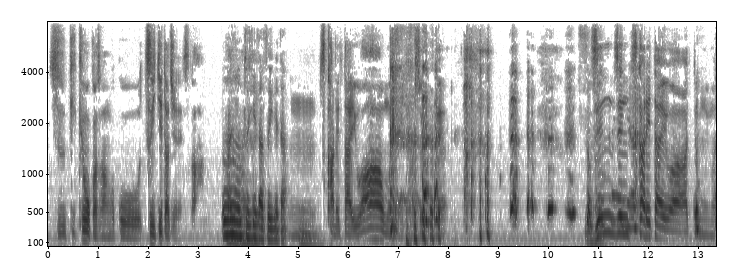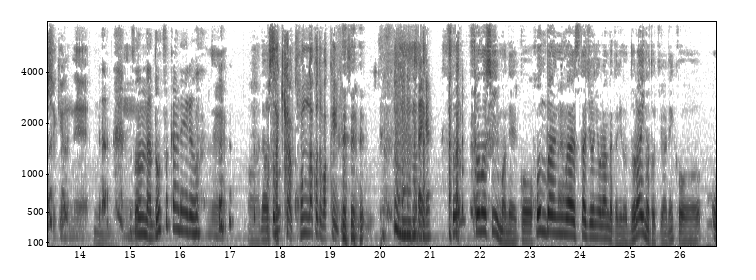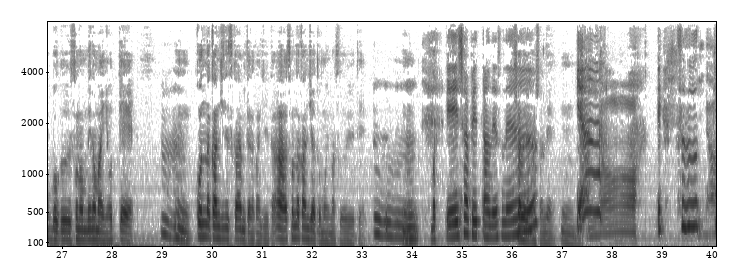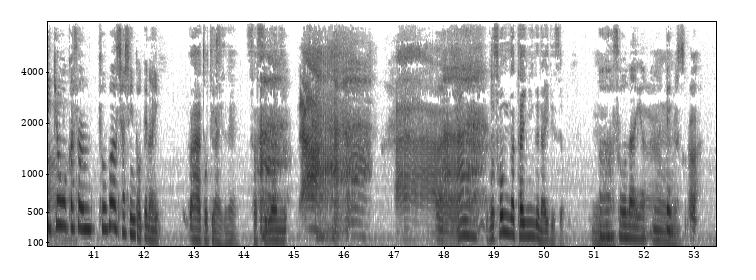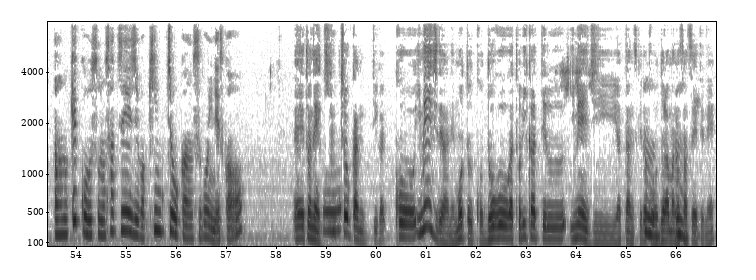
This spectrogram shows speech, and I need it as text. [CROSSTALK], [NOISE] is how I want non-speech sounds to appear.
鈴木京香さんがこう、ついてたじゃないですか。うん、はいはいはいついてたついてた。うん。疲れたいわー、思って見てましたけどね。[LAUGHS] そう全然疲れたいわーって思いましたけどね。うんうんそんな、どつかれるわ。ねあだからさっきからこんなことばっかり言ってますね。そそのシーンもね、こう、本番はスタジオにおらんかったけど、ドライの時はね、こう、僕、その目の前におって、うんう、うんこんな感じですかみたいな感じで言ったら、ああ、そんな感じやと思います、言うて。うんうんうんううんん。ま、ええ喋ったんですね。喋れましたね。うんい。やいいなー、鈴木京香さんとは写真撮ってない？ああ、撮ってないですね。さすがに。ーあーああもうそんなタイミングないですよ。うんあ、ああ、そうなんーや。うんえ。あの、結構その撮影時は緊張感すごいんですか？えっ、とね、緊張感っていうか、こう、イメージではね、もっとこう、怒号が飛び交ってるイメージやったんですけど、うんこう、ドラマの撮影ってね、こう、は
